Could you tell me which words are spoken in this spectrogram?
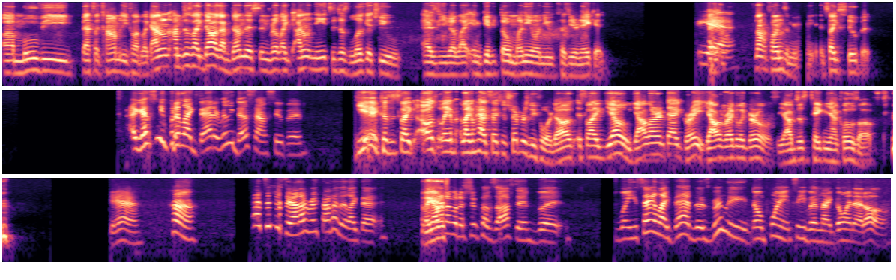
a movie that's a comedy club. Like I don't. I'm just like dog. I've done this in real. Like I don't need to just look at you as you're like and give throw money on you because you're naked. Yeah. It's not fun to me. It's like stupid. I guess when you put it like that, it really does sound stupid. Yeah, because it's like oh, I was like like I've had sex with strippers before, dog. It's like yo, y'all aren't that great. Y'all are regular girls. Y'all just taking y'all clothes off. Yeah. Huh. That's interesting. I never really thought of it like that. like I I don't go to strip clubs often, but when you say it like that, there's really no point to even like going at all.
